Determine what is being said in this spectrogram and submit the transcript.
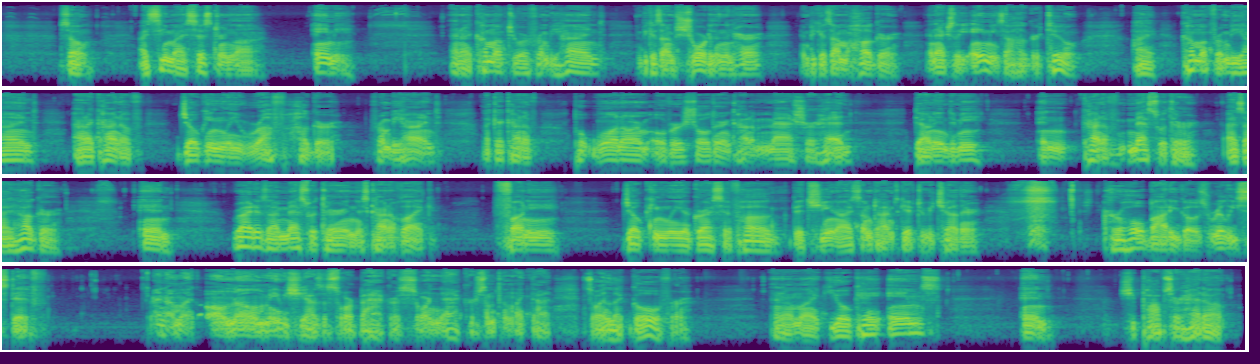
So I see my sister in law Amy. And I come up to her from behind, and because I'm shorter than her, and because I'm a hugger, and actually Amy's a hugger too, I come up from behind and I kind of jokingly rough hug her from behind. Like I kind of put one arm over her shoulder and kind of mash her head down into me and kind of mess with her as I hug her. And right as I mess with her in this kind of like funny, jokingly aggressive hug that she and I sometimes give to each other, her whole body goes really stiff. And I'm like, oh no, maybe she has a sore back or a sore neck or something like that. So I let go of her. And I'm like, you okay, Ames? And she pops her head up,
